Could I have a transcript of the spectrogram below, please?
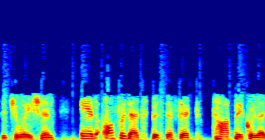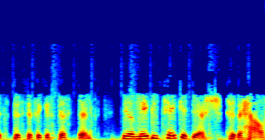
situation and offer that specific topic or that specific assistance. You know, maybe take a dish to the house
